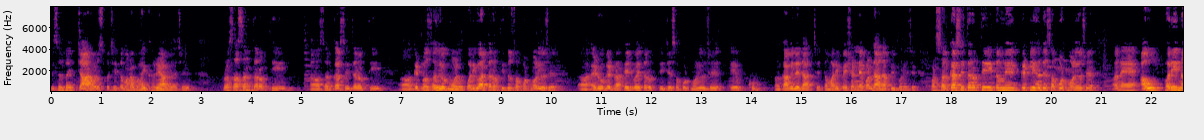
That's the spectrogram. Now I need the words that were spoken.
વિશેષભાઈ ચાર વર્ષ પછી તમારા ભાઈ ઘરે આવ્યા છે. પ્રશાસન તરફથી સરકારશ્રી તરફથી કેટલો સહયોગ મળ્યો? પરિવાર તરફથી તો સપોર્ટ મળ્યો છે. એડવોકેટ રાકેશભાઈ તરફથી જે સપોર્ટ મળ્યો છે એ ખૂબ કાબિલે દાદ છે. તમારી પેશન્ટને પણ દાદ આપવી પડે છે. પણ સરકારશ્રી તરફથી તમને કેટલી હદે સપોર્ટ મળ્યો છે અને આવું ફરી ન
